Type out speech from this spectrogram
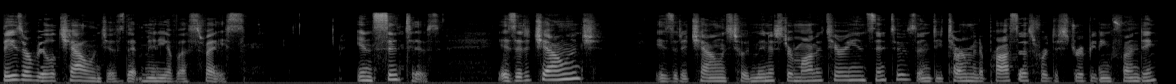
These are real challenges that many of us face. Incentives. Is it a challenge? Is it a challenge to administer monetary incentives and determine a process for distributing funding?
